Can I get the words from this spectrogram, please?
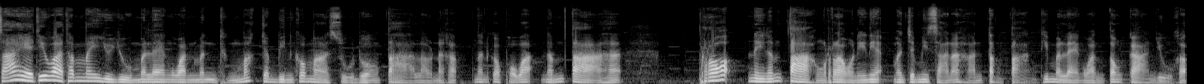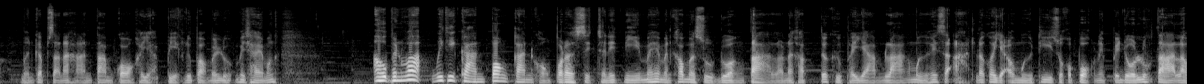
สาเหตุที่ว่าทำไมอยู่ๆแมลงวันมันถึงมักจะบินเข้ามาสู่ดวงตาเรานะครับ นั่นก็เพราะว่าน้ำตาฮะเพราะในน้ำตาของเรานี้เนี่ยมันจะมีสารอาหารต่างๆ ที่แมลงวันต้องการอยู่ครับ เหมือนกับสารอาหารตามกองขยะเปียกหรือเปล่าไม่รู้ไม่ใช่มั้งเอาเป็นว่าวิธีการป้องกันของปรสิตชนิดนี้ไม่ให้มันเข้ามาสู่ดวงตาเรานะครับ ก็คือพยายามล้างมือให้สะอาด แล้วก็อย่าเอามือที่สกปรกเนี่ยไปโดนลูกตาเรา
